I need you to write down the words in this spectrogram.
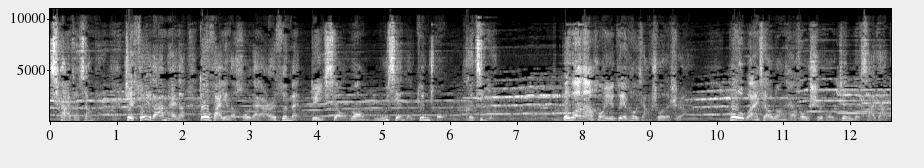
恰恰相反，这所有的安排呢，都反映了后代儿孙们对孝庄无限的尊崇和敬仰。不过呢，红玉最后想说的是啊，不管孝庄太后是否真的下嫁给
